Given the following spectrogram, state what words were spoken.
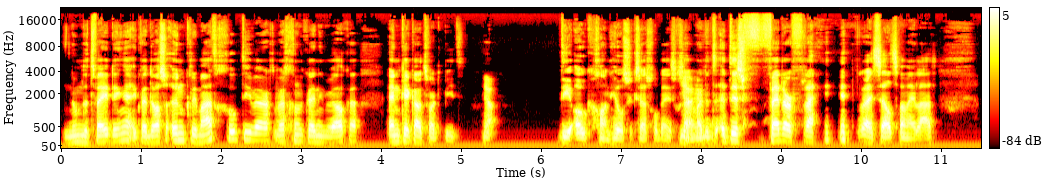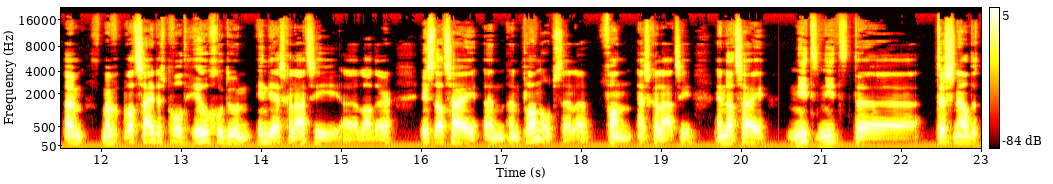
noemde twee dingen. Ik weet, er was een klimaatgroep die werd, werd genoemd, ik weet niet meer welke. En Kick-Out Zwarte Piet. Ja. Die ook gewoon heel succesvol bezig zijn. Maar het, het, is verder vrij, vrij zeldzaam helaas. Um, maar wat zij dus bijvoorbeeld heel goed doen in die escalatieladder, is dat zij een, een plan opstellen van escalatie. En dat zij niet, niet te, te snel de,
